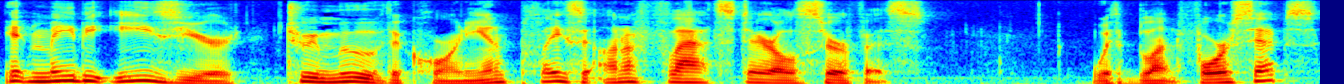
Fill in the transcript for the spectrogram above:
it may be easier to remove the cornea and place it on a flat, sterile surface. With blunt forceps,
